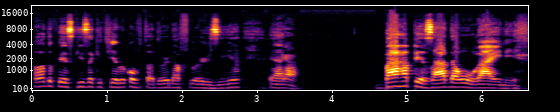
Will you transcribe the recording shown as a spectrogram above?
a outra pesquisa que tinha no computador da Florzinha era barra pesada online.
